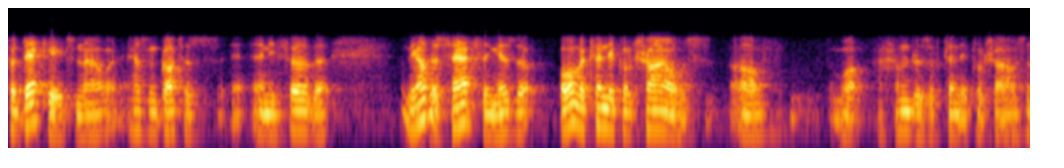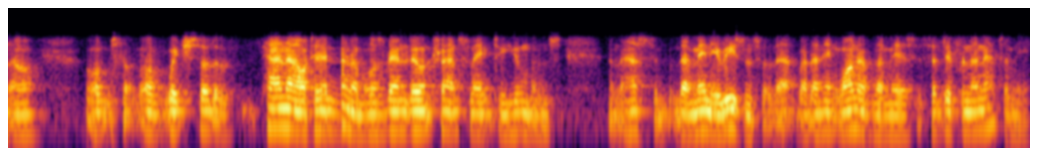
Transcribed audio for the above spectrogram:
for decades now. It hasn't got us any further. The other sad thing is that all the clinical trials of, what, hundreds of clinical trials now, of, of which sort of pan out in animals, then don't translate to humans. And there, has to, there are many reasons for that, but I think one of them is it's a different anatomy.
